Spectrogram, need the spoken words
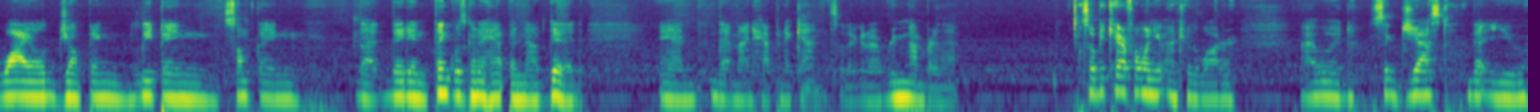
wild jumping, leaping something that they didn't think was going to happen now did. And that might happen again. So they're going to remember that. So be careful when you enter the water. I would suggest that you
